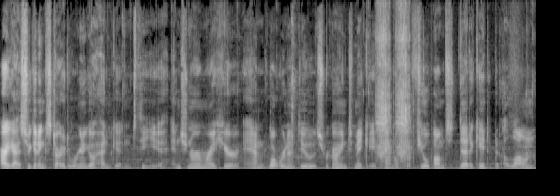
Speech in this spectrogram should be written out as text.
Alright guys, so getting started, we're going to go ahead and get into the engine room right here, and what we're going to do is we're going to make a panel for fuel pumps dedicated alone.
